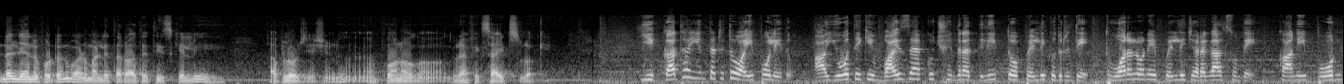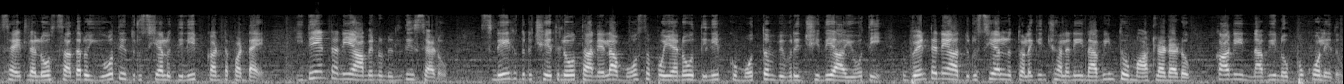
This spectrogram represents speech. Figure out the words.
ఇండల్జ్ అయిన ఫోటోని వాడు మళ్ళీ తర్వాత తీసుకెళ్ళి అప్లోడ్ చేసిండు పోనోగ్రాఫిక్ సైట్స్లోకి ఈ కథ ఇంతటితో అయిపోలేదు. ఆ యువతికి వైజాగ్కు చెందిన దిలీప్తో పెళ్ళి కుదిరింది. త్వరలోనే పెళ్ళి జరగాల్సిందే. కానీ పోర్న్ సైట్లలో సదరు యువతి దృశ్యాలు దిలీప్ కంటపడ్డాయి. ఇదేంటని ఆమెను నిలదీశాడు. స్నేహితుడి చేతిలో తానెలా మోసపోయానో దిలీప్కు మొత్తం వివరించింది ఆ యువతి. వెంటనే ఆ దృశ్యాలను తొలగించాలని నవీన్తో మాట్లాడాడు. కానీ నవీన్ ఒప్పుకోలేదు.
